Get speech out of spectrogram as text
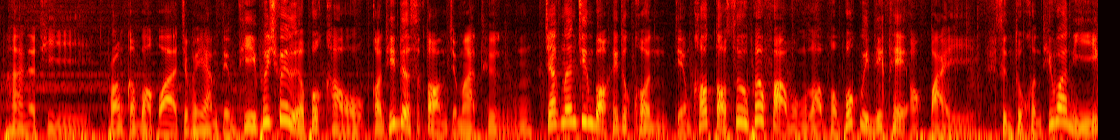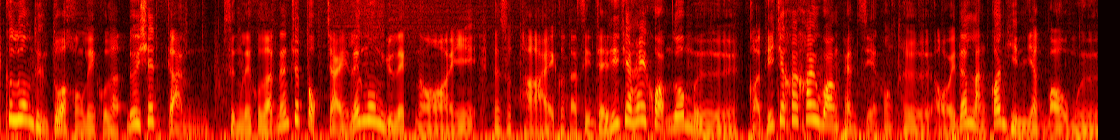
45 นาที พร้อมกับบอกว่าจะพยายามเต็มที่เพื่อช่วยเหลือพวกเขาก่อนที่เดอะสตอมจะมาถึง จากนั้นจึงบอกให้ทุกคนเตรียมเข้าต่อสู้เพื่อฝ่าวงล้อมของพวกวินดิกเทออกไป ซึ่งทุกคนที่ว่านี้ก็รวมถึงตัวของเลกูลัสด้วยเช่นกัน ซึ่งเลกูลัสนั้นจะตกใจและงงอยู่เล็กน้อย แต่สุดท้ายก็ตัดสินใจที่จะให้ความร่วมมือ ก่อนที่จะค่อยๆ วางแผ่นเสียงของเธอเอาไว้ด้านหลังก้อนหินอย่างเบามือ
